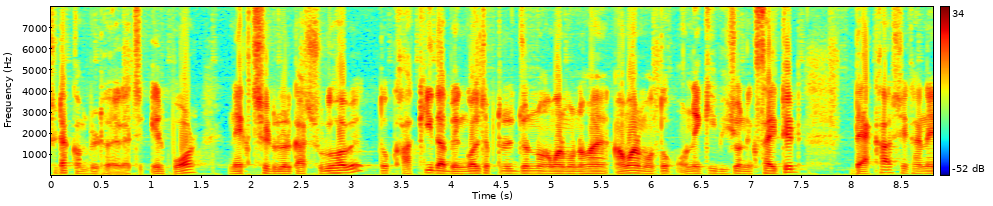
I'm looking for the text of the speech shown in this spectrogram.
সেটা কমপ্লিট হয়ে গেছে। এরপর নেক্সট শিডিউলের কাজ শুরু হবে। তো খাকি দ্য বেঙ্গল চ্যাপ্টারের জন্য আমার মনে হয়, আমার মতো অনেকেই ভীষণ এক্সাইটেড দেখা সেখানে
